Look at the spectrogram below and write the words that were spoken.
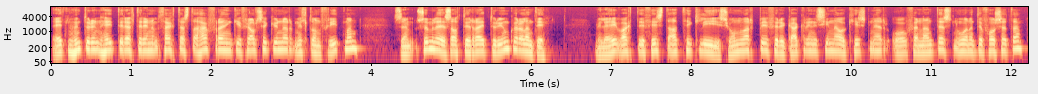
Einn hundurinn heitir eftir einum þekktasta hagfræðingi frjálsegjunar Milton Friedman sem sumleðis átti rætur í Ungveralandi. Milley vakti fyrst aðtikli í sjónvarpi fyrir gaggrinni sína á Kirchner og Fernandes núanandi fósetta en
